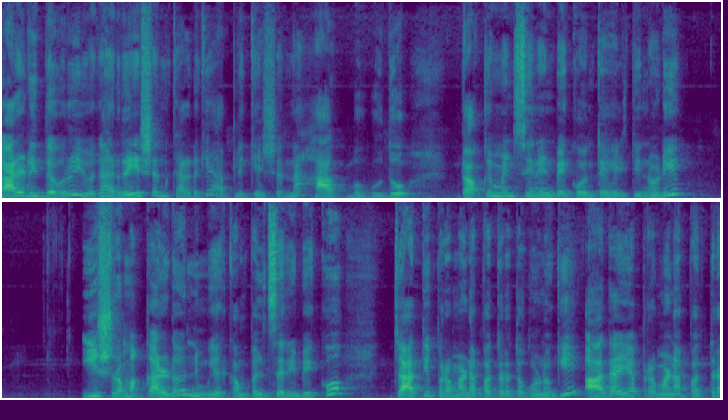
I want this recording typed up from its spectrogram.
ಕಾರ್ಡ್ ಇದ್ದವರು ಇವಾಗ ರೇಷನ್ ಕಾರ್ಡ್ಗೆ ಅಪ್ಲಿಕೇಶನ್ನ ಹಾಕಬಹುದು. ಡಾಕ್ಯುಮೆಂಟ್ಸ್ ಏನೇನು ಬೇಕು ಅಂತ ಹೇಳ್ತೀನಿ ನೋಡಿ. ಈ ಶ್ರಮ ಕಾರ್ಡು ನಿಮಗೆ ಕಂಪಲ್ಸರಿ ಬೇಕು. ಜಾತಿ ಪ್ರಮಾಣ ಪತ್ರ ತಗೊಂಡೋಗಿ, ಆದಾಯ ಪ್ರಮಾಣ ಪತ್ರ,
